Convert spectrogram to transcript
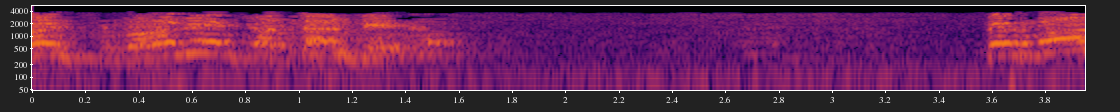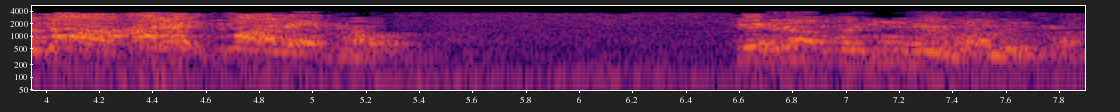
ارش والے کا در دیکھا۔ دروازہ ارش والے کا چہرہ مدینے والے کا۔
